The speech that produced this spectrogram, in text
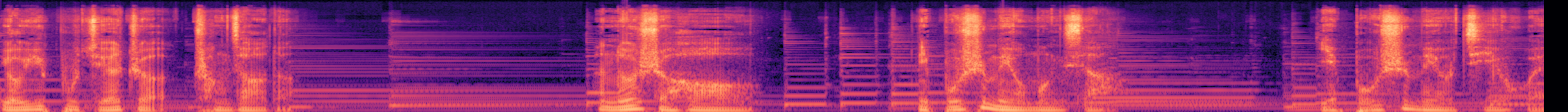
犹豫不决者创造的。很多时候，你不是没有梦想。”也不是没有机会，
